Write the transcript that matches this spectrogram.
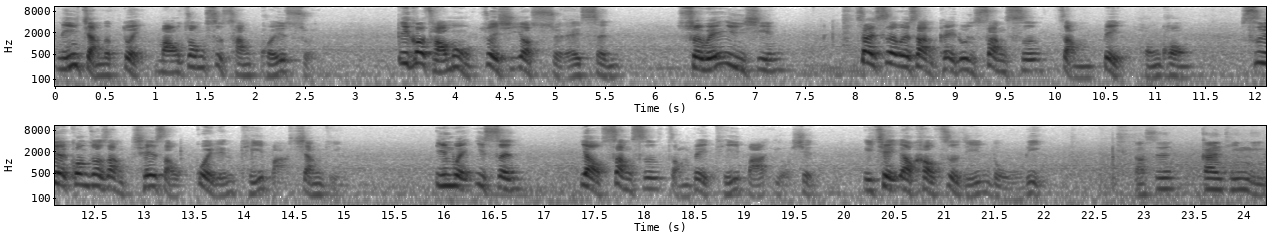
你讲的对，卯中是藏癸水，一棵草木最需要水来生，水为印星。在社会上可以论上司、长辈、红空；事业工作上缺少贵人提拔相挺，因为一生要上司、长辈提拔有限，一切要靠自己努力。老师，刚才听您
